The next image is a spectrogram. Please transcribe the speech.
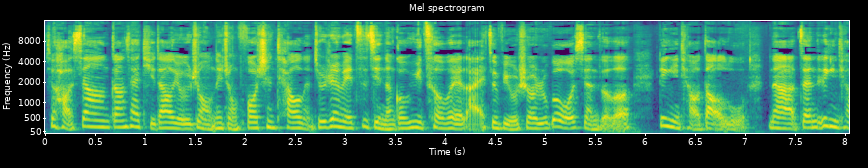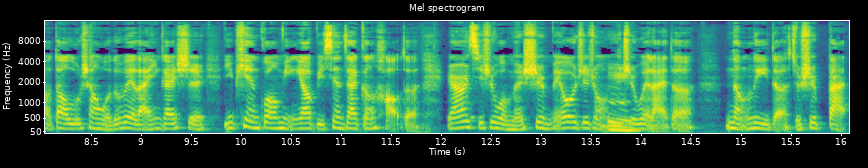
就好像刚才提到有一种那种 fortune telling，就认为自己能够预测未来。就比如说，如果我选择了另一条道路，那在另一条道路上，我的未来应该是一片光明，要比现在更好的。然而，其实我们是没有这种预知未来的能力的。就是把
